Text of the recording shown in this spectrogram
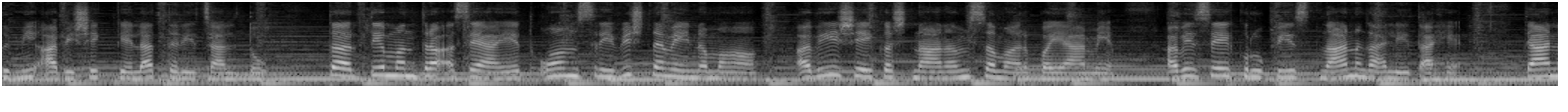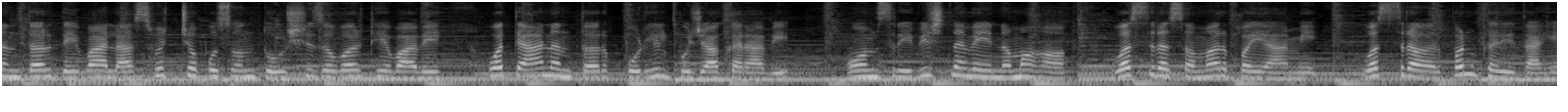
तुम्ही अभिषेक केला तरी चालतो. तर ते मंत्र असे आहेत ओम श्री विष्णवे नमः अभिषेक स्नानम समर्पयामे. अभिषेक रूपी स्नान घालीत आहे. त्यानंतर देवाला स्वच्छ पुसून तुळशीजवळ ठेवावे व त्यानंतर पुढील पूजा करावी. ओम श्री विष्णवे नमः. वस्त्र समर्पयामी. वस्त्र अर्पण करीत आहे.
